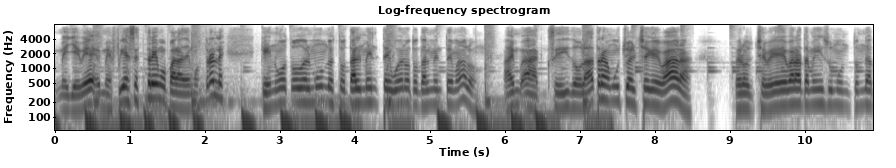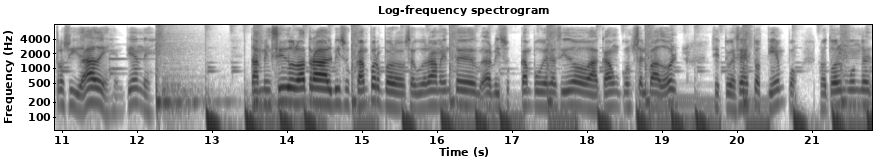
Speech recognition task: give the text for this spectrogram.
me llevé, me fui a ese extremo para demostrarles que no todo el mundo es totalmente bueno, totalmente malo. Hay, ah, se idolatra mucho al Che Guevara, pero Che Guevara también hizo un montón de atrocidades, ¿entiendes? También se idolatra a Albizus Campos, pero seguramente Albizus Campos hubiese sido acá un conservador si estuviese en estos tiempos. No todo el mundo es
